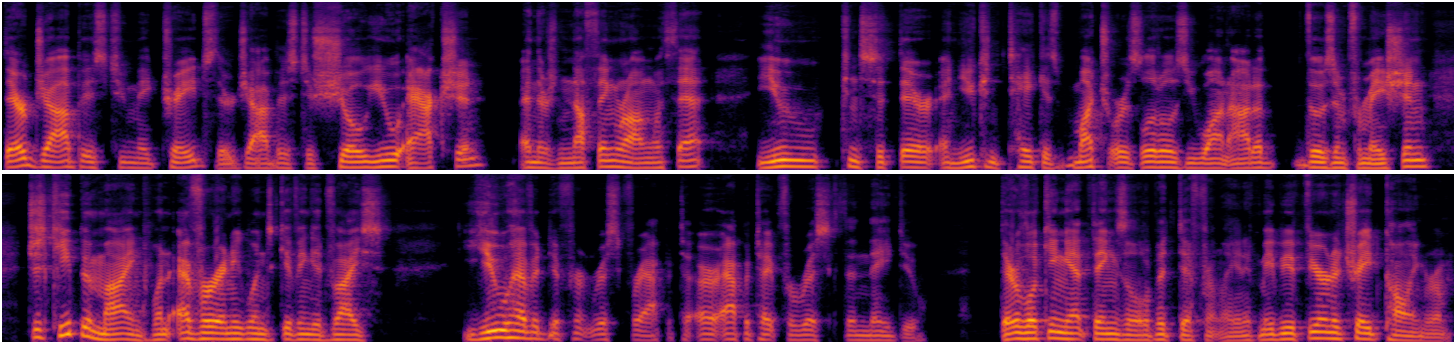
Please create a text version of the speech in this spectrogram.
their job is to make trades. Their job is to show you action, and there's nothing wrong with that. You can sit there and you can take as much or as little as you want out of those information. Just keep in mind whenever anyone's giving advice, you have a different risk for appetite or appetite for risk than they do. They're looking at things a little bit differently. And if maybe if you're in a trade calling room,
